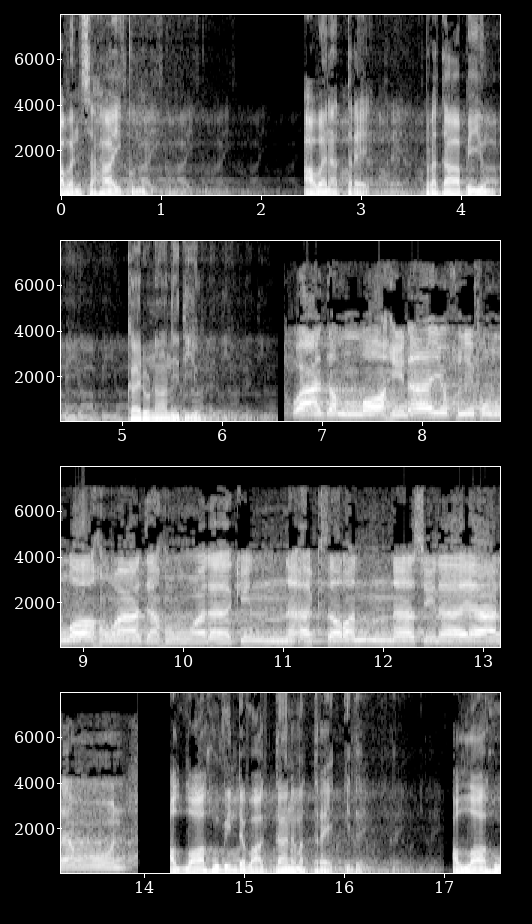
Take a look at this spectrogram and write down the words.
അവൻ സഹായിക്കുന്നു അവനത്രേ പ്രതാപിയും കരുണാനിധിയും وعد الله لا يخلف الله وعده ولكن أكثر الناس لا يعلمون അള്ളാഹുവിന്റെ വാഗ്ദാനമത്രേ ഇത് അള്ളാഹു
